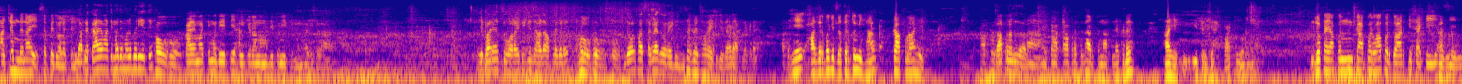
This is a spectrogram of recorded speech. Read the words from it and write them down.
हा चंदन आहे सफेदवाला म्हणजे चंदन. आपल्या काळ्या मातीमध्ये मलबेरी येते? हो हो. काळ्या मातीमध्ये येते हलक्या रानामध्ये पण येते अच्छा. म्हणजे बऱ्याच व्हरायटीची झाडं आपल्याकडे हो हो हो. जवळपास सगळ्याच व्हरायटीची. सगळ्याच व्हरायटीचे झाडं आपल्याकडे आता हे हा जर बघितलं तर तुम्ही हा कापूर आहे. कापराचं झाड. हा हे का कापराचं झाड पण आपल्याकडे आहे. इथं काय पाठीवर. जो काही आपण कापूर वापरतो आरतीसाठी असेल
